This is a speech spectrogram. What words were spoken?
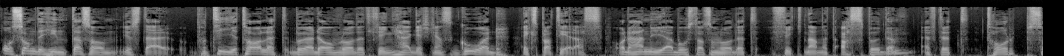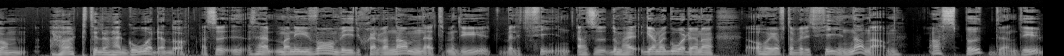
Och som det hintas om just där, på 10-talet började området kring Hägerstens gård exploateras. Och det här nya bostadsområdet fick namnet Aspudden efter ett torp som hört till den här gården då. Alltså, här, man är ju van vid själva namnet men det är ju väldigt fint. Alltså de här gamla gårdarna har ju ofta väldigt fina namn. Aspudden, det är ju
